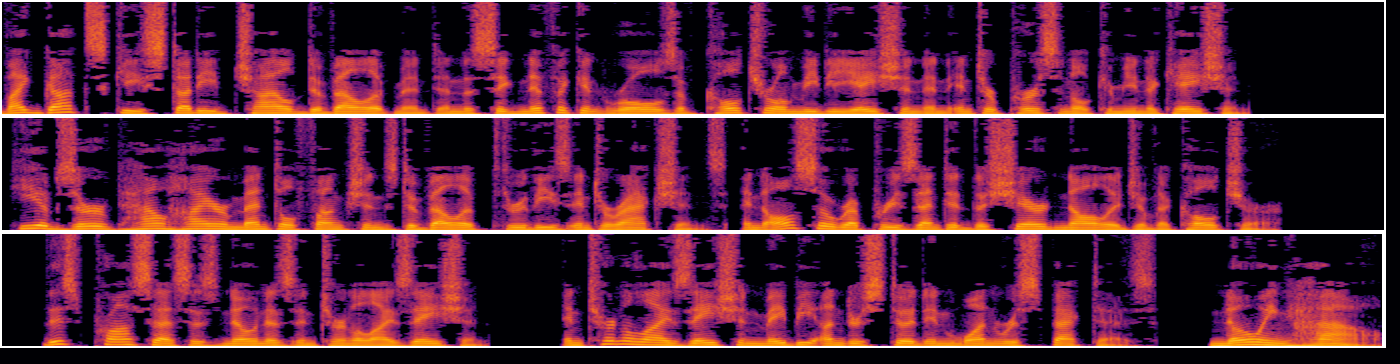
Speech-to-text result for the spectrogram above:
Vygotsky studied child development and the significant roles of cultural mediation and interpersonal communication. He observed how higher mental functions developed through these interactions, and also represented the shared knowledge of a culture. This process is known as internalization. Internalization may be understood in one respect as knowing how.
